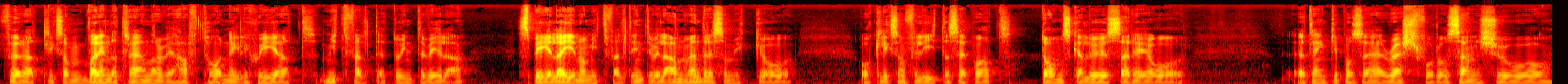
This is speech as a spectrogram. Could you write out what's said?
för att liksom varenda tränare vi haft har negligerat mittfältet och inte velat spela genom mittfältet, inte velat använda det så mycket och, och liksom förlita sig på att de ska lösa det och jag tänker på så här Rashford och Sancho och,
